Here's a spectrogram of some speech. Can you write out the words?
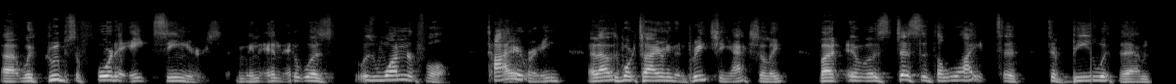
uh, with groups of four to eight seniors. I mean, and it was it was wonderful, tiring, and that was more tiring than preaching actually. But it was just a delight to to be with them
